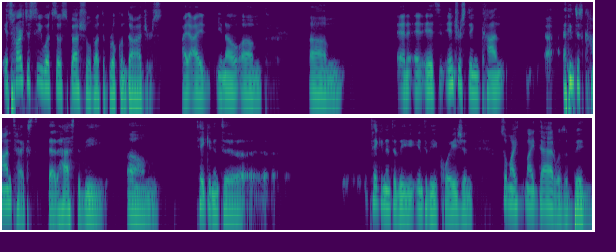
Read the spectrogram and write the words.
it's hard to see what's so special about the Brooklyn Dodgers. I, I you know um, um, and, and it's an interesting con. I think just context that has to be um, taken into uh, taken into the into the equation. So my my dad was a big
